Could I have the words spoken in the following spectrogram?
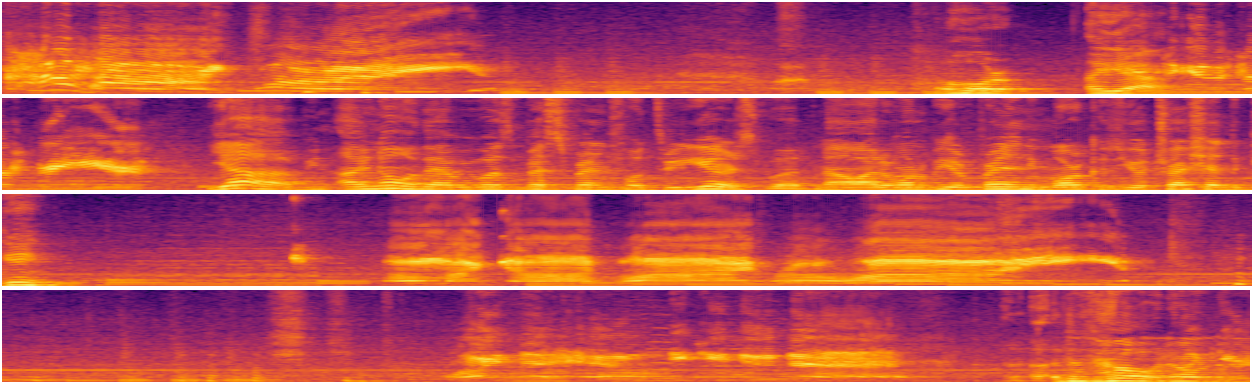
Come on, why? or uh, yeah. together for three years. Yeah, I, know that we was best friends for three years, but now I don't want to be your friend anymore because you're trash at the game. Oh my God! Why, bro? Why? why the hell did you do that? Uh, no, no, no.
